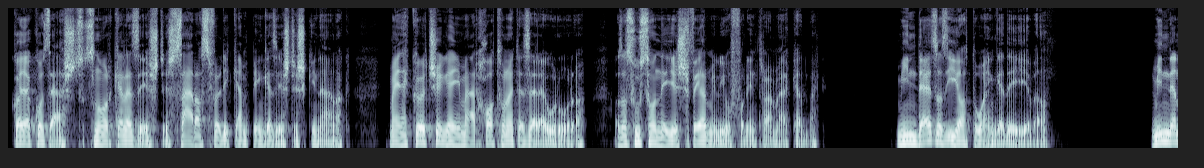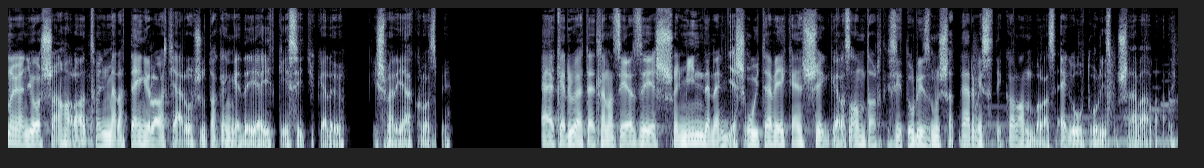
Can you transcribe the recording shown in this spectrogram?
kajakozást, snorkelezést és szárazföldi kempingezést is kínálnak, melynek költségei már 65 ezer euróra, azaz 24,5 millió forintra emelkednek. Mindez az IATO engedélyével. Minden olyan gyorsan halad, hogy már a tengeralattjárós utak engedélyeit készítjük elő, ismeri el Crosby. Elkerülhetetlen az érzés, hogy minden egyes új tevékenységgel az antarktiszi turizmus a természeti kalandból az ego turizmusává válik.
